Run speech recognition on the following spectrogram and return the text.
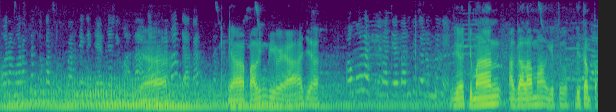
orang-orang kan suka susah nih ngejahitnya di mana. Ya. Nah, emang enggak kan? Ya paling di WA aja. Oh boleh terima jahitan juga di sini. Dia cuman agak lama gitu. Di tempat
